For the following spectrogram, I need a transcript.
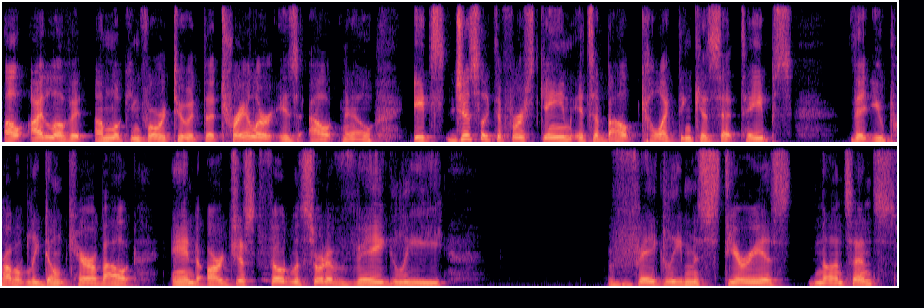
Oh, I love it. I'm looking forward to it. The trailer is out now. It's just like the first game. It's about collecting cassette tapes that you probably don't care about and are just filled with sort of vaguely, vaguely mysterious nonsense,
